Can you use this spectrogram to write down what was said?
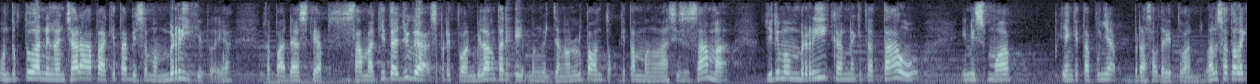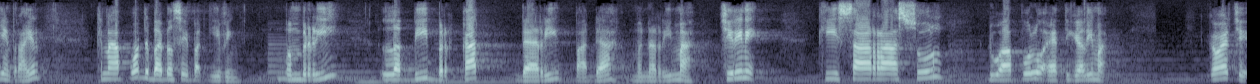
Untuk Tuhan dengan cara apa? Kita bisa memberi gitu ya. Kepada setiap sesama kita juga. Seperti Tuhan bilang tadi, jangan lupa untuk kita mengasihi sesama. Jadi memberi karena kita tahu ini semua yang kita punya berasal dari Tuhan. Lalu satu lagi yang terakhir, kenapa what the Bible say about giving? memberi lebih berkat daripada menerima. Ciri ini, kisah Rasul 20 ayat 35. Go ahead, Ci.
